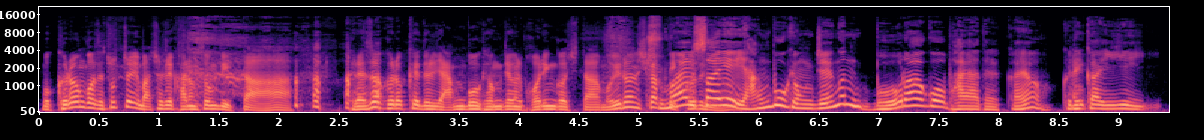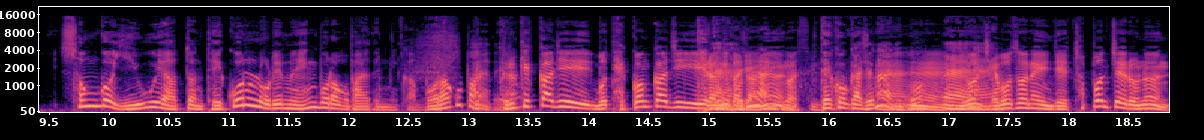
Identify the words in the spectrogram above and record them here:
뭐 그런 것에 초점이 맞춰질 가능성도 있다. 그래서 그렇게들 양보 경쟁을 벌인 것이다. 뭐 이런 시각도 주말 있거든요. 사이의 양보 경쟁은 뭐라고 봐야 될까요? 그러니까 이 선거 이후에 어떤 대권을 노리는 행보라고 봐야 됩니까? 뭐라고 봐야 돼요? 그렇게까지 뭐 대권까지라기보다는 아닌 것 같습니다. 대권까지는 네, 아니고 네. 네. 이건 재보선에 이제 첫 번째로는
